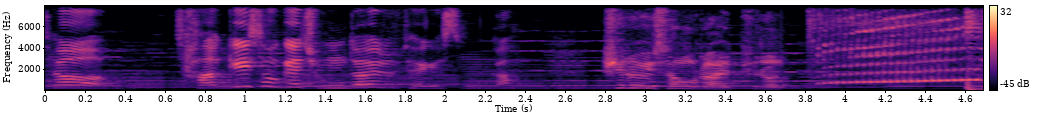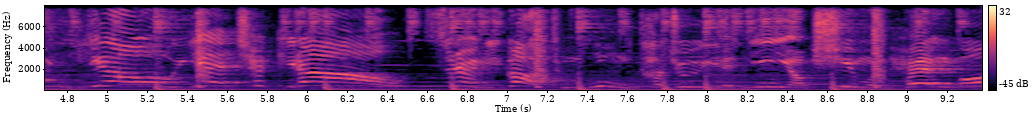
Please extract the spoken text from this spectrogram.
저 자기소개 좀 더 해도 되겠습니까? 필요 이상으로 할 필요는 Yo, yeah, check it out. 쓰레기 같은 공타주의의 니 역심은 행복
